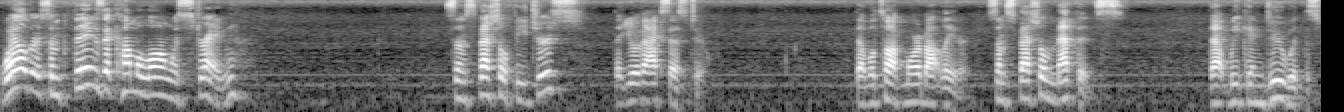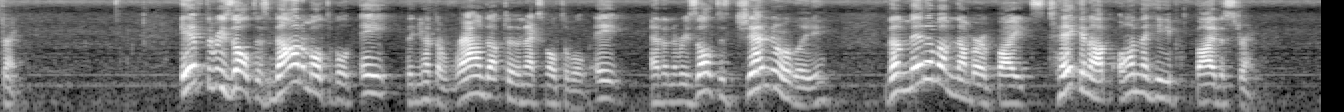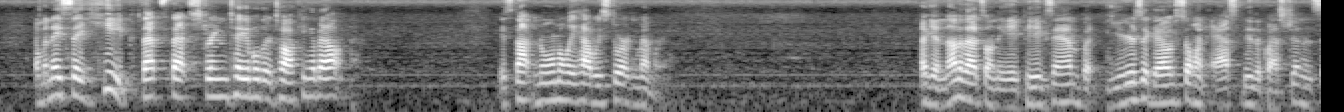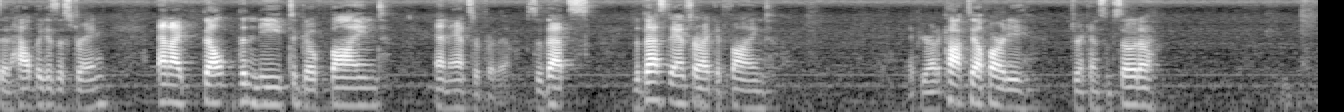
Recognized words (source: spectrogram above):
Well, there's some things that come along with string, some special features that you have access to that we'll talk more about later. Some special methods that we can do with the string. If the result is not a multiple of 8, then you have to round up to the next multiple of 8, and then the result is generally the minimum number of bytes taken up on the heap by the string. And when they say heap, that's that string table they're talking about. It's not normally how we store it in memory again, none of that's on the AP exam, but years ago, someone asked me the question and said, How big is a string? And I felt the need to go find an answer for them. So that's the best answer I could find. If you're at a cocktail party drinking some soda,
